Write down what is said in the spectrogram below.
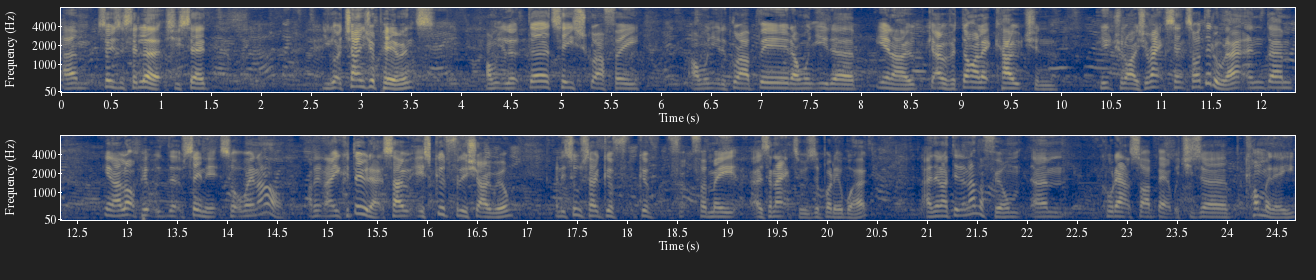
um, Susan said, look, she said, you've got to change your appearance. I want you to look dirty, scruffy. I want you to grow a beard. I want you to, you know, go with a dialect coach and neutralise your accent. So I did all that, and um, you know, a lot of people that have seen it sort of went, "Oh, I didn't know you could do that." So it's good for the show reel, and it's also good good for me as an actor, as a body of work. And then I did another film um, called Outside Bet, which is a comedy.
